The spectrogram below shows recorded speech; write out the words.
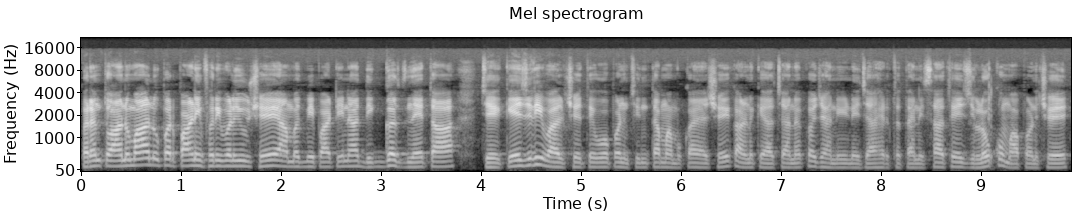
પરંતુ આ અનુમાન ઉપર પાણી ફરી વળ્યું છે. આમ આદમી પાર્ટીના દિગ્ગજ નેતા જે કેજરીવાલ છે, તેઓ પણ ચિંતામાં મુકાયા છે, કારણ કે અચાનક જ આ નિર્ણય જાહેર થતાની સાથે જ લોકોમાં પણ છે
